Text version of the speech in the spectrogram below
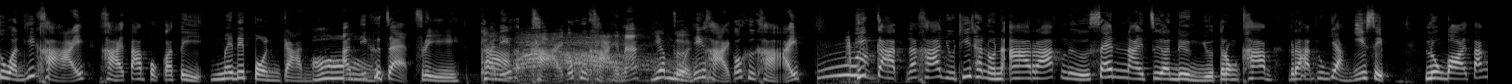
ส่วนที่ขายขายตามปกติไม่ได้ปนกันอ๋ออันนี้คือแจกฟรีค่ะอันี้ขายก็คือขายเห็นไหมเยี่ยมเลยส่วนที่ขายก็คือขายพิกัดนะคะอยู่ที่ถนนอารักษ์หรือเส้นนายเจือหนึ่งอยู่ตรงข้ามร้านทุกอย่าง 20ลุงบอยตั้ง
